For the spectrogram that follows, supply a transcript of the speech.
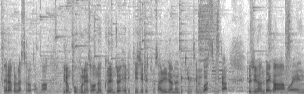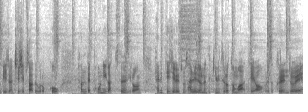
오페라 글라스라던가 이런 부분에서는 그랜저 헤리티지를 좀 살리려는 느낌이 드는 것 같습니다. 요즘 현대가 뭐 N비전 74도 그렇고 현대 포니 같은 이런 헤리티지를 좀 살리려는 느낌이 들었던 것 같아요. 그래서 그랜저의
